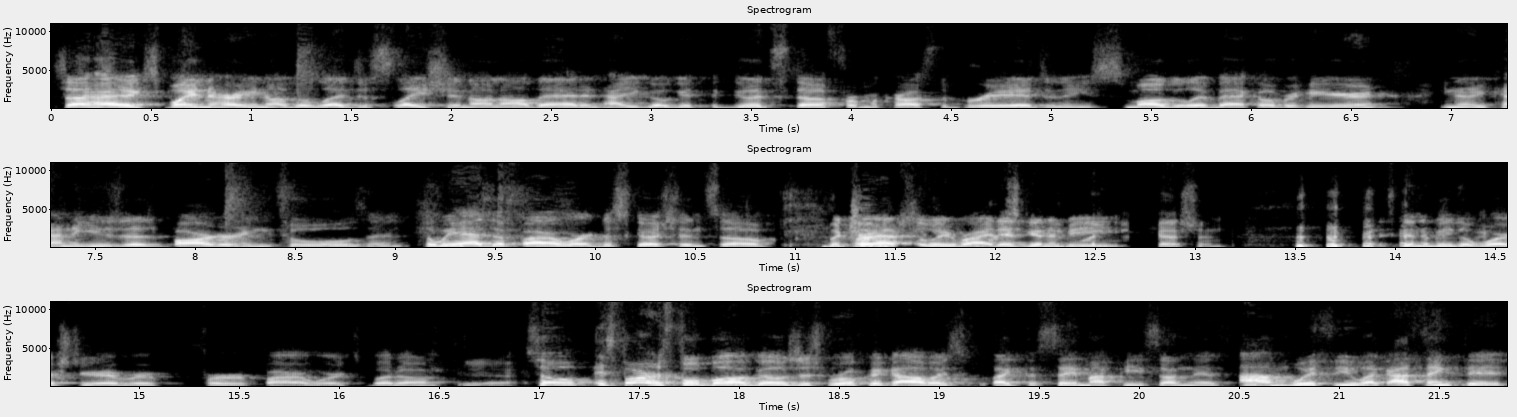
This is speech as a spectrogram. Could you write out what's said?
So I had to explain to her, you know, the legislation on all that and how you go get the good stuff from across the bridge and then you smuggle it back over here. You know, you kind of use it as bartering tools. And so we had the firework discussion. So, but you're absolutely right. It's going to be, discussion. It's going to be the worst year ever for fireworks. But, um, Yeah. so as far as football goes, just real quick, I always like to say my piece on this. I'm with you. Like I think that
